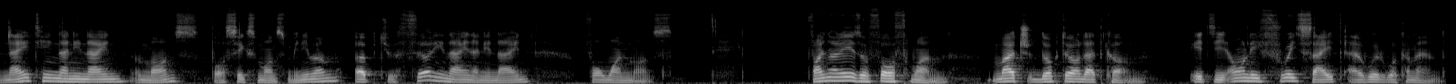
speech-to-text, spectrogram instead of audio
$19.99 a month for 6 months minimum up to $39.99 for 1 month. Finally, the fourth one, matchdoctor.com. It's the only free site I would recommend,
